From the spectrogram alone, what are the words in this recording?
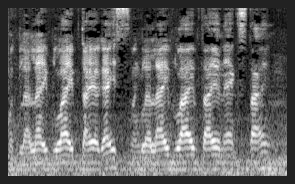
Magla-live live tayo guys. Magla-live live tayo next time.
